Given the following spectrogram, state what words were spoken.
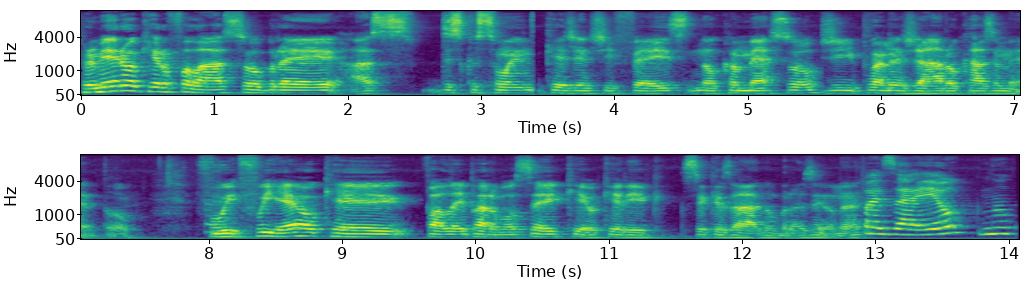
Primeiro eu quero falar sobre as discussões que a gente fez no começo de planejar o casamento. Fui, fui eu que falei para você que eu queria se casar no Brasil, né? Pois é, eu no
